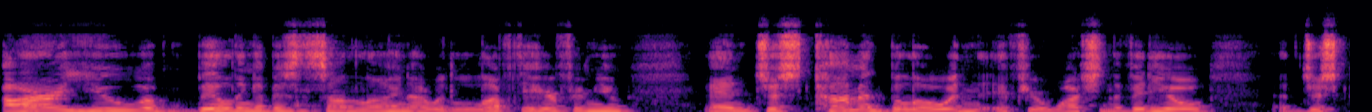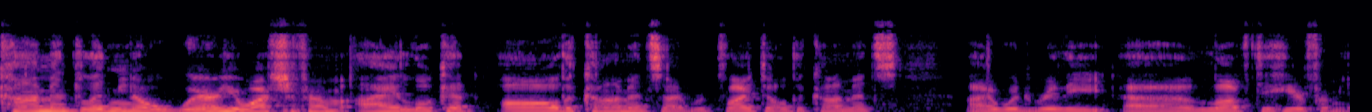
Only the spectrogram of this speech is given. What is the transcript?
are you building a business online? I would love to hear from you. And just comment below and if you're watching the video just comment let me know where you're watching from. I look at all the comments. I reply to all the comments. I would really uh, love to hear from you.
